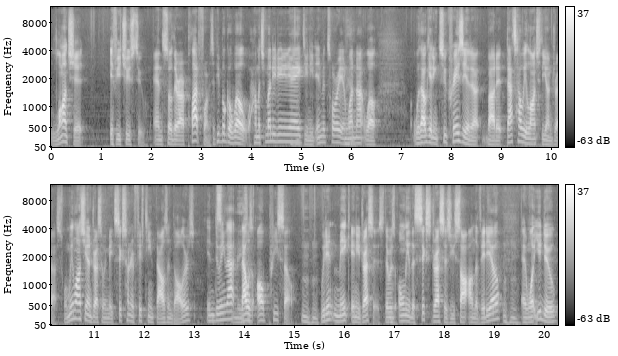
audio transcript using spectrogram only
launch it if you choose to. And so there are platforms. And people go, well, how much money do you need to make? Mm-hmm. Do you need inventory and whatnot? Well, without getting too crazy about it, that's how we launched the Undress. When we launched the Undress and we made $615,000 in doing that, that was all pre-sale. Mm-hmm. We didn't make any dresses. There was mm-hmm. only the six dresses you saw on the video. And what you do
